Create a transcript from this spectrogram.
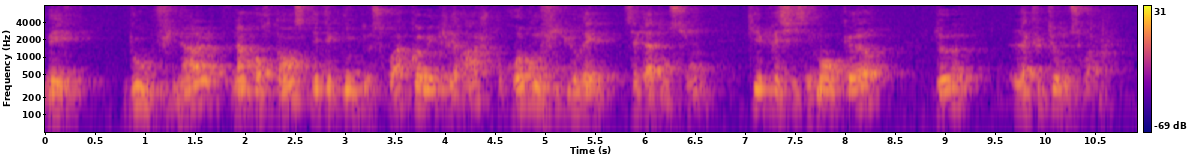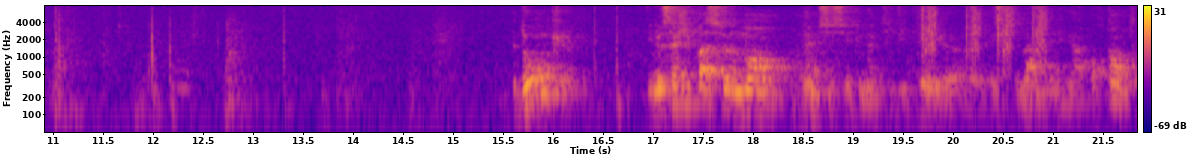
Mais d'où, au final, l'importance des techniques de soi comme éclairage pour reconfigurer cette attention qui est précisément au cœur de la culture de soi. Donc, il ne s'agit pas seulement, même si c'est une activité euh, estimable et importante,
